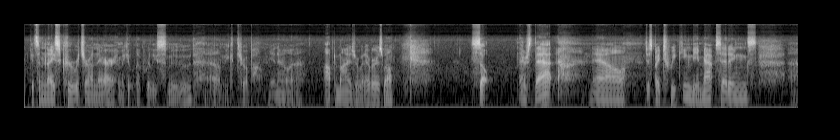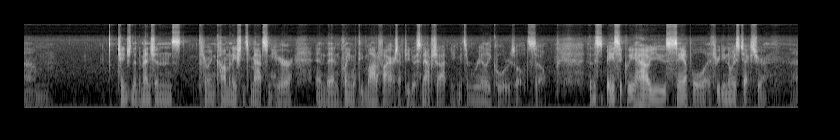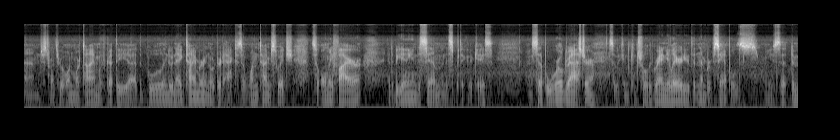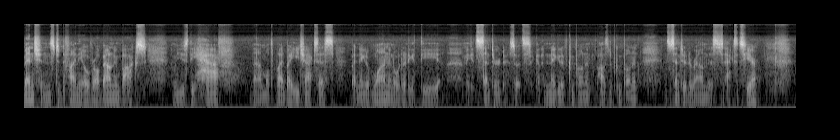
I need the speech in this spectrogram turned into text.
get some nice curvature on there and make it look really smooth. Um, you could throw up, you know, uh, optimize or whatever as well. So there's that. Now, just by tweaking the map settings, um, changing the dimensions, throwing combinations of maps in here, and then playing with the modifiers after you do a snapshot, you can get some really cool results. So, so this is basically how you sample a 3D noise texture. Um, just run through it one more time. We've got the uh, the bool into an egg timer in order to act as a one-time switch, so only fire at the beginning of the sim in this particular case. Set up a world raster so we can control the granularity of the number of samples. We use the dimensions to define the overall bounding box. We use the half uh, multiplied by each axis by negative 1 in order to get the uh, make it centered so it's got a negative component positive component and centered around this axis here.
